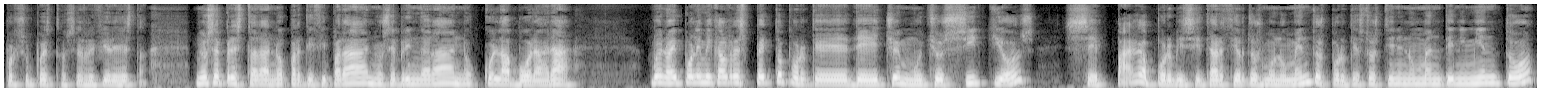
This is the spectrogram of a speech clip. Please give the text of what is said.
por supuesto, se refiere a esta. no se prestará, no participará, no se brindará, no colaborará. Bueno, hay polémica al respecto porque de hecho en muchos sitios se paga por visitar ciertos monumentos porque estos tienen un mantenimiento,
